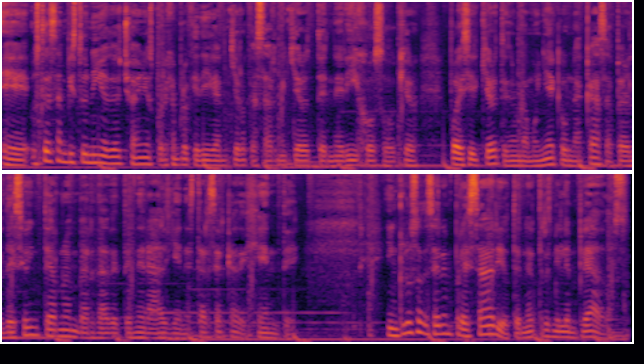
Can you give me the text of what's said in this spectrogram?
eh, ustedes han visto un niño de 8 años, por ejemplo, que digan quiero casarme, quiero tener hijos o quiero, puede decir quiero tener una muñeca, una casa, pero el deseo interno en verdad de tener a alguien, estar cerca de gente, incluso de ser empresario, tener 3.000 empleados,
